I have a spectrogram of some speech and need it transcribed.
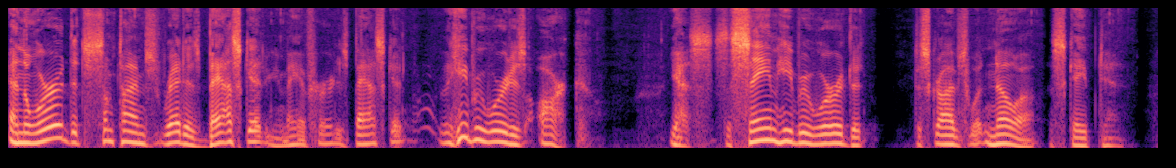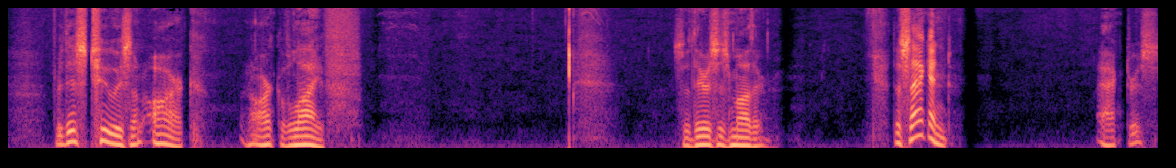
And the word that's sometimes read as basket, you may have heard as basket, the Hebrew word is ark. Yes, it's the same Hebrew word that describes what Noah escaped in. For this too is an ark, an ark of life. So there's his mother. The second actress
